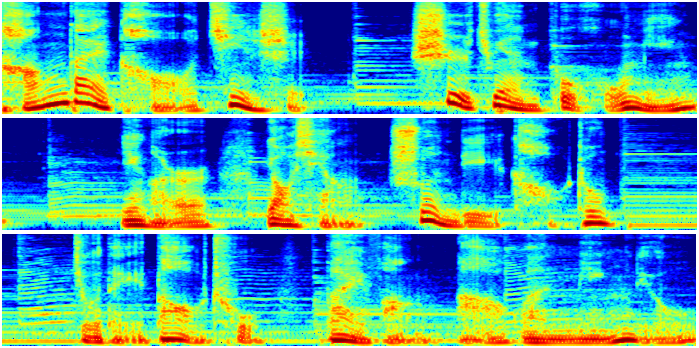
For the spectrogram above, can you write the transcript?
唐代考进士，试卷不糊名。因而，要想顺利考中，就得到处拜访达官名流，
